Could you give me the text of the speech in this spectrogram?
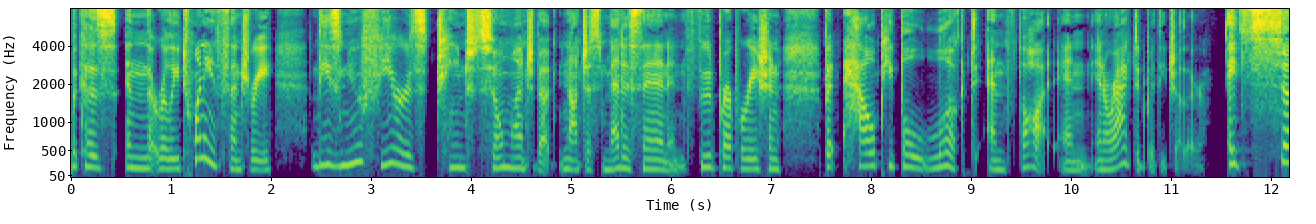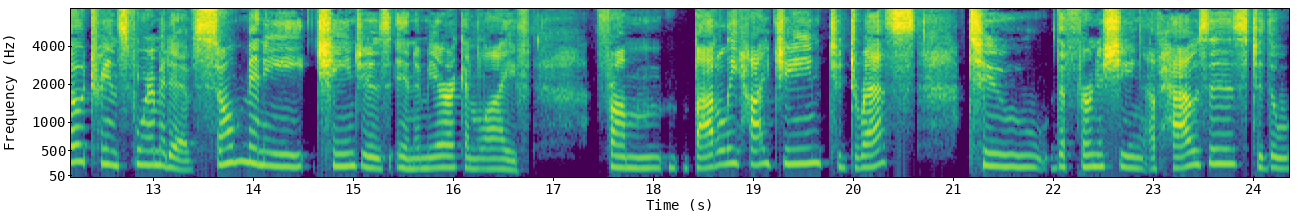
Because in the early 20th century, these new fears changed so much about not just medicine and food preparation, but how people looked and thought and interacted with each other. It's so transformative. So many changes in American life from bodily hygiene to dress to the furnishing of houses to the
